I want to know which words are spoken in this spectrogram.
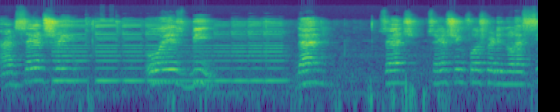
And second string O is B. Then second, second string first fret is known as C,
